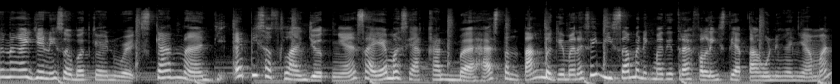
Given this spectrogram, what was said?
Tenang aja nih Sobat Coinworks, karena di episode selanjutnya saya masih akan membahas tentang bagaimana sih bisa menikmati traveling setiap tahun dengan nyaman.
